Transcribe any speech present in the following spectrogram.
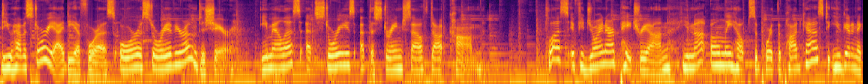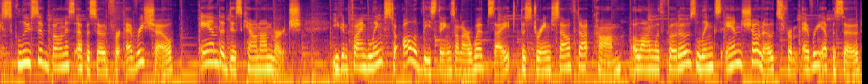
Do you have a story idea for us or a story of your own to share? Email us at stories at thestrangesouth.com. Plus, if you join our Patreon, you not only help support the podcast, you get an exclusive bonus episode for every show and a discount on merch. You can find links to all of these things on our website, thestrangesouth.com, along with photos, links, and show notes from every episode,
